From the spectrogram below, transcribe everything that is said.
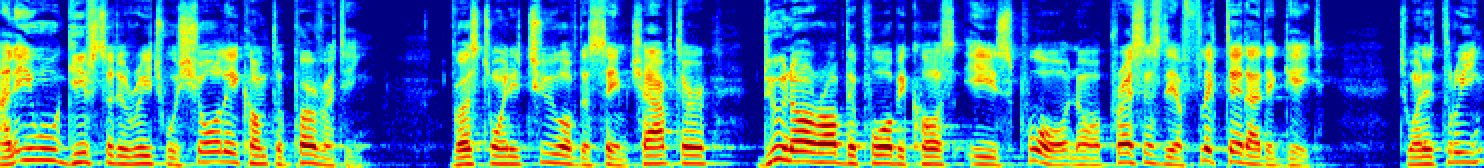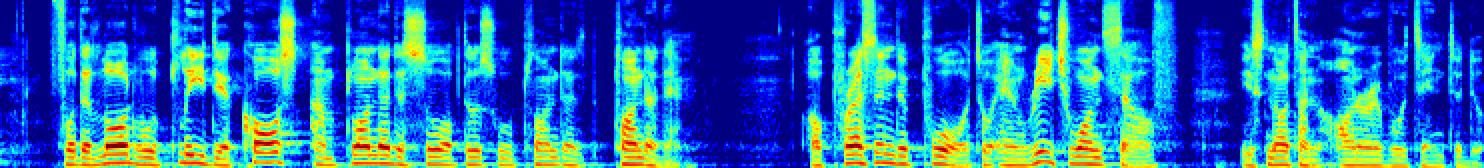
and he who gives to the rich will surely come to poverty. Verse 22 of the same chapter Do not rob the poor because he is poor, nor oppresses the afflicted at the gate. 23 For the Lord will plead their cause and plunder the soul of those who plunder, plunder them. Oppressing the poor to enrich oneself is not an honorable thing to do.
